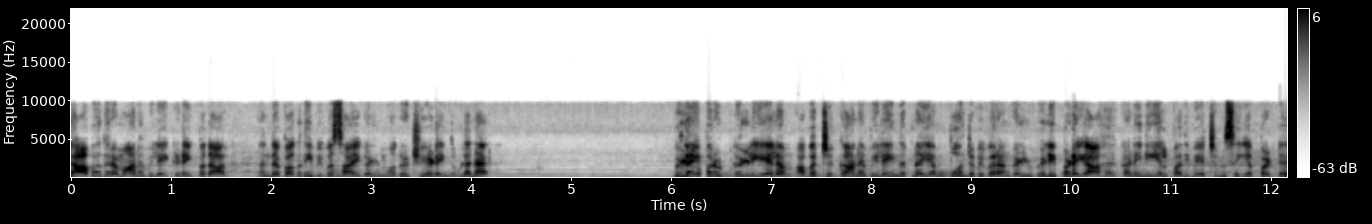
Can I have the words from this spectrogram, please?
லாபகரமான விலை கிடைப்பதால் அந்த பகுதி விவசாயிகள் மகிழ்ச்சியடைந்துள்ளனர். விளைபொருட்கள் ஏலம் அவற்றுக்கான விலை நிர்ணயம் போன்ற விவரங்கள் வெளிப்படையாக கணினியில் பதிவேற்றம் செய்யப்பட்டு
